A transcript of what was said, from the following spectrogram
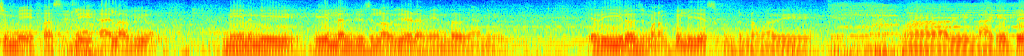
Chummi firstly I love you నేను నీ ఏళ్ళని చూసి లవ్ చేయడం ఏందో కానీ అది ఈరోజు మనం పెళ్ళి చేసుకుంటున్నాం అది మన అది నాకైతే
